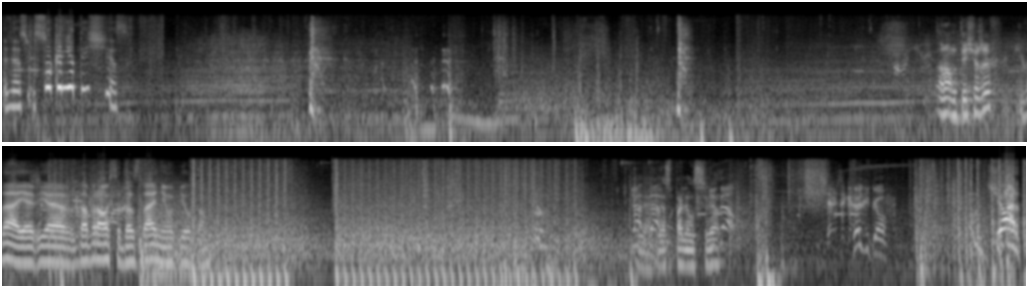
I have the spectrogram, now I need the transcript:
Я тебя спасу. Сука, нет, ты исчез. Ром, ты еще жив? Да, я, я добрался до здания, убил там. Бля, я спалил себя. Черт!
